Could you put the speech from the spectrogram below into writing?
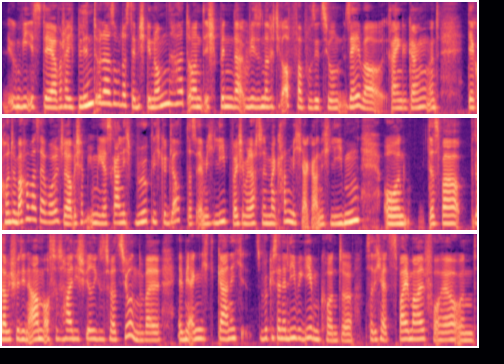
irgendwie ist der wahrscheinlich blind oder so, dass der mich genommen hat. Und ich bin da wie so eine richtige Opferposition selber reingegangen. Und der konnte machen, was er wollte, aber ich habe ihm jetzt gar nicht wirklich geglaubt, dass er mich liebt, weil ich immer dachte, man kann mich ja gar nicht lieben und das war, glaube ich, für den Armen auch total die schwierige Situation, weil er mir eigentlich gar nicht wirklich seine Liebe geben konnte. Das hatte ich halt zweimal vorher und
